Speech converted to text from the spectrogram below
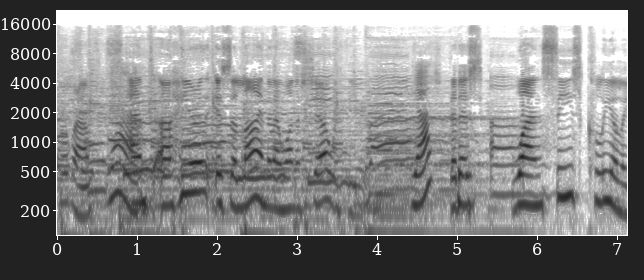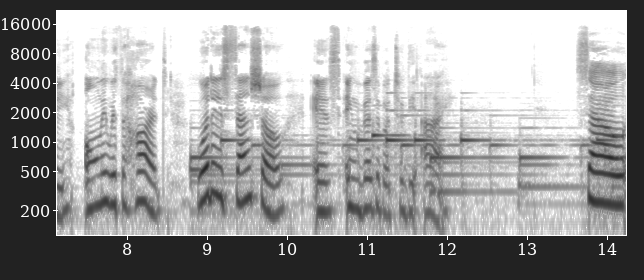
program. Yeah. And uh, here is a line that I want to share with you. Yeah? That is, one sees clearly only with the heart. What is essential is invisible to the eye. So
